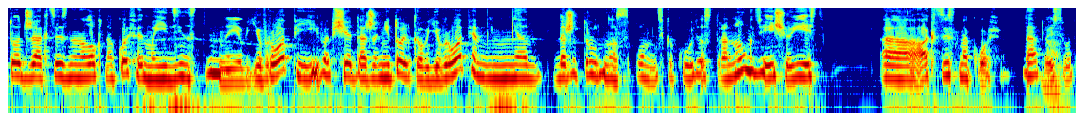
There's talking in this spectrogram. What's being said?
тот же акцизный налог на кофе мы единственные в Европе, и вообще даже не только в Европе, мне даже трудно вспомнить какую-то страну, где еще есть Э, акциз на кофе. Да, то да. есть вот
